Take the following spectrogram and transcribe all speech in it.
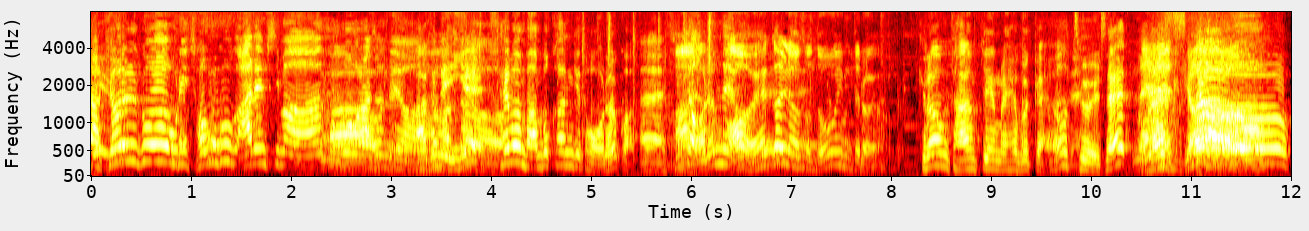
자, 결국 우리 전국 RMC만 성공을 하셨네요. 아 근데 이게 박수. 세번 반복하는 게 더 어려울 것 같아. 네, 진짜 어렵네요. 아, 네. 헷갈려서 너무 힘들어요. 그럼 다음 게임을 해볼까요? 둘, 셋. Let's go!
